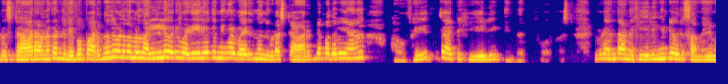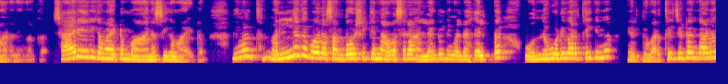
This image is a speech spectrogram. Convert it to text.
ഇവിടെ സ്റ്റാർ ആണ് കണ്ടില്ലേ? ഇപ്പൊ പറഞ്ഞത് പോലെ നമ്മൾ നല്ലൊരു വഴിയിലേക്ക് നിങ്ങൾ വരുന്നു. ഇവിടെ സ്റ്റാറിന്റെ പദവിയാണ് ഇൻ ഫോർകാസ്റ്റ് ഇവിടെ എന്താണ്? ഹീലിംഗിന്റെ ഒരു സമയമാണ് നിങ്ങൾക്ക്. ശാരീരികമായിട്ടും മാനസികമായിട്ടും നിങ്ങൾ നല്ലതുപോലെ സന്തോഷിക്കുന്ന അവസരം അല്ലെങ്കിൽ നിങ്ങളുടെ ഹെൽത്ത് ഒന്നുകൂടി വർദ്ധിക്കുന്നു. ഹെൽത്ത് വർദ്ധിച്ചിട്ട് എന്താണ്?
